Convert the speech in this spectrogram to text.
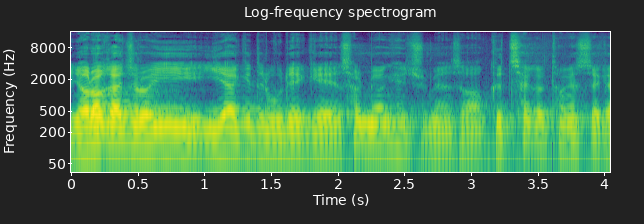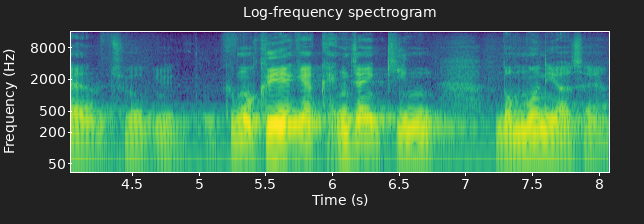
여러 가지로 이 이야기들을 우리에게 설명해 주면서 그 책을 통해서 제가 쭉그뭐 그에게 굉장히 긴 논문이어서요.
